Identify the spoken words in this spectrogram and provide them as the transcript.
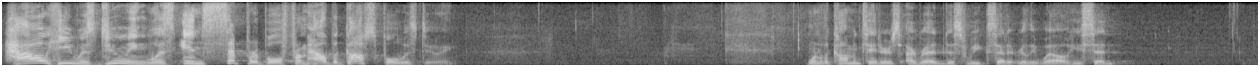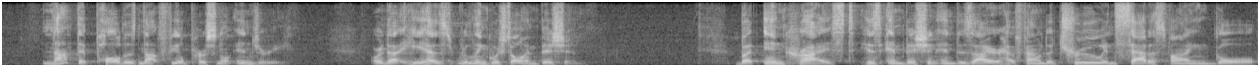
how he was doing was inseparable from how the gospel was doing. One of the commentators I read this week said it really well. He said, Not that Paul does not feel personal injury or that he has relinquished all ambition but in Christ, his ambition and desire have found a true and satisfying goal,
